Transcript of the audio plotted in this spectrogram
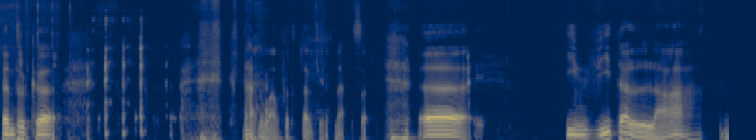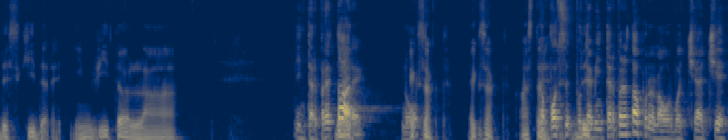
pentru că da, nu m-am putut abține, da, sorry. Uh, invită la deschidere, invită la interpretare, Băi, nu? Exact, exact. Asta că este. poți, putem de... interpreta până la urmă ceea ce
